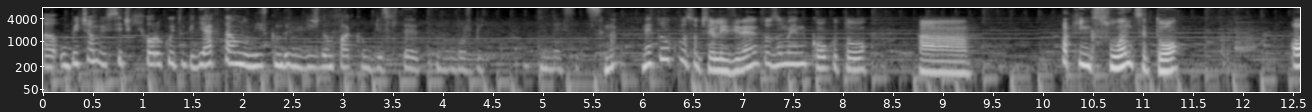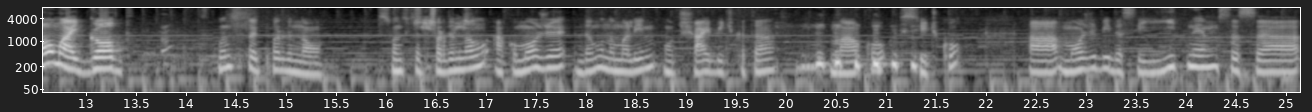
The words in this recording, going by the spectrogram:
А, обичам ви всички хора, които видях там, но не искам да ви виждам пак в близките, може би, месец. Не, не толкова социализирането за мен, колкото а, fucking слънцето. О май год! Слънцето е твърде много. Слънцето е твърде много. Ако може да му намалим от шайбичката малко всичко, а, може би да се йитнем с а,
